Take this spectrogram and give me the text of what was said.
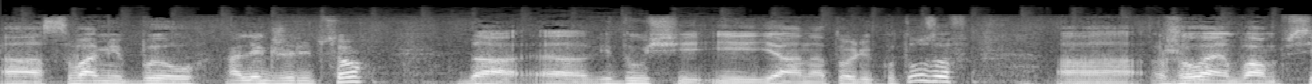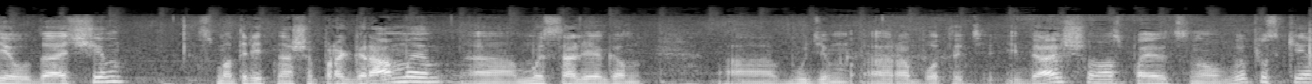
А, с вами был Олег Жеребцов. Да, э, ведущий, и я, Анатолий Кутузов. А, желаем вам все удачи, смотреть наши программы. А, мы с Олегом будем работать и дальше. У нас появятся новые выпуски.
